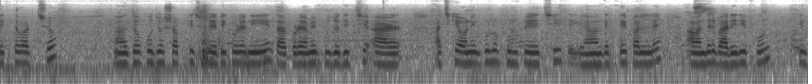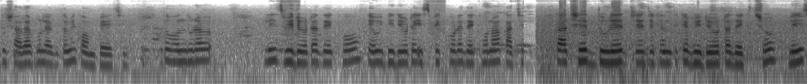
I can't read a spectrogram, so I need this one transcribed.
দেখতে পাচ্ছ। তো পুজোর সব কিছু রেডি করে নিয়ে তারপরে আমি পুজো দিচ্ছি আর আজকে অনেকগুলো ফুল পেয়েছি দেখতেই পারলে। আমাদের বাড়িরই ফুল, কিন্তু সাদা ফুল একদমই কম পেয়েছি। তো বন্ধুরা প্লিজ ভিডিওটা দেখো। কেউ ভিডিওটা স্পিক করে দেখো না। কাছে কাছের দূরের যে যেখান থেকে ভিডিওটা দেখছ, প্লিজ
